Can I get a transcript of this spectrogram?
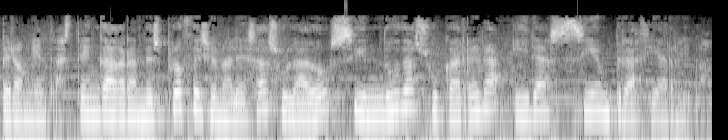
Pero mientras tenga grandes profesionales a su lado, sin duda su carrera irá siempre hacia arriba.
